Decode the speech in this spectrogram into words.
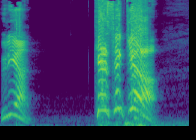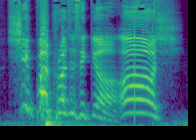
윌리안 개새끼야! 씨발 브라질 새끼야! 아 씨!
